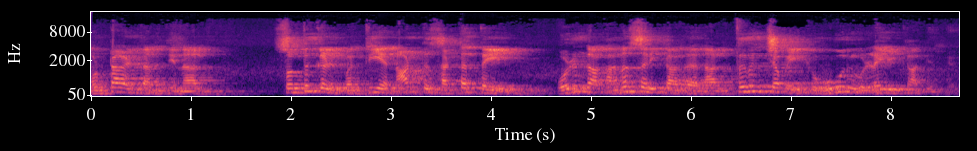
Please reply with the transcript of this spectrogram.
முட்டாள்தனத்தினால் சொத்துக்கள் பற்றிய நாட்டு சட்டத்தை ஒழுங்காக அனுசரிக்காததனால் திருச்சபைக்கு ஊறு விளைவிக்காதீர்கள்.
